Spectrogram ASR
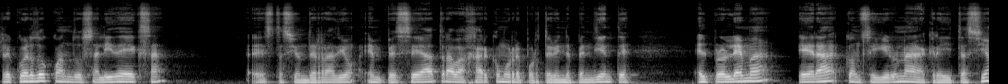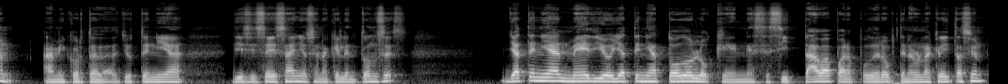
Recuerdo cuando salí de EXA, estación de radio, empecé a trabajar como reportero independiente. El problema era conseguir una acreditación a mi corta edad. Yo tenía 16 años en aquel entonces. Ya tenía en medio, ya tenía todo lo que necesitaba para poder obtener una acreditación,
